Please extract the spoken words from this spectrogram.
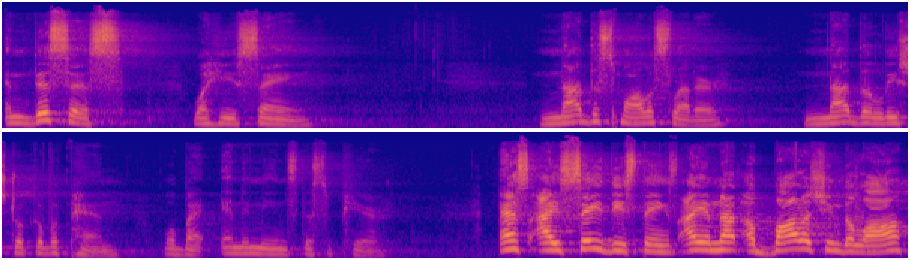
And this is what he's saying not the smallest letter, not the least stroke of a pen will by any means disappear. As I say these things, I am not abolishing the law,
